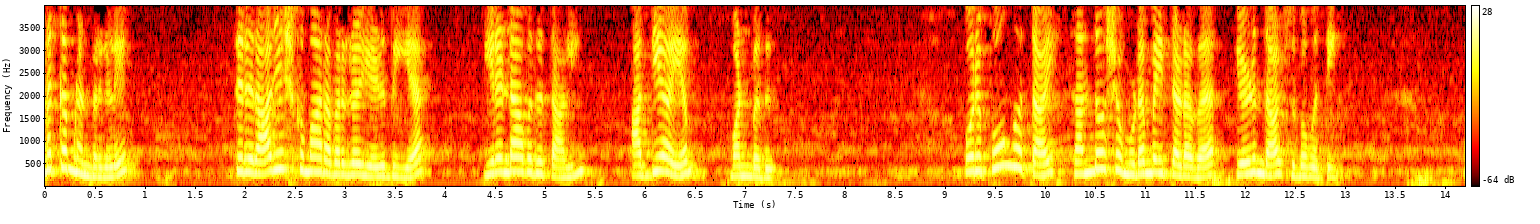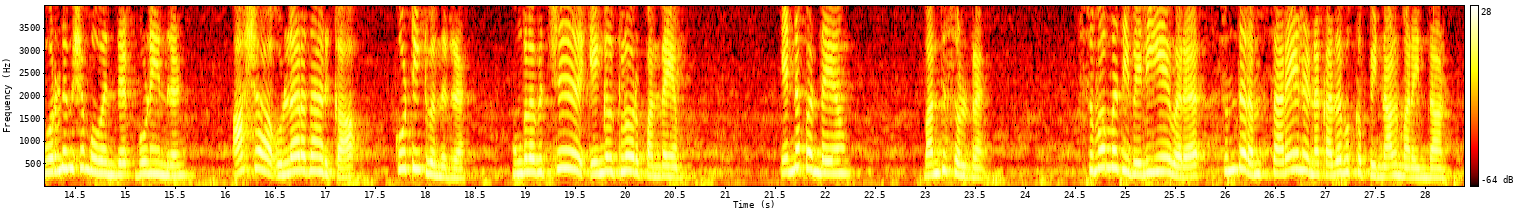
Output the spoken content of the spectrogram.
வணக்கம் நண்பர்களே. திரு ராஜேஷ்குமார் அவர்கள் எழுதிய இரண்டாவது தாளி அத்தியாயம் ஒன்பது. ஒரு பூங்கொத்தாய் சந்தோஷம் உடம்பை தடவ எழுந்தாள் சுபமதி. ஒரு நிமிஷம் புவேந்திர புவனேந்திரன் ஆஷா உள்ளார தான் இருக்கா? கூட்டிகிட்டு வந்துடுறேன். உங்களை வச்சு எங்களுக்குள்ள ஒரு பந்தயம். என்ன பந்தயம்? வந்து சொல்கிறேன் சுபமதி வெளியே வர சுந்தரம் சரையல் என கதவுக்கு பின்னால் மறைந்தான்.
